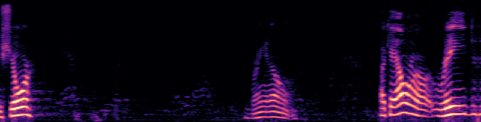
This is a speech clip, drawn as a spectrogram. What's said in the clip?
You sure? Bring it on. Okay, I want to read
